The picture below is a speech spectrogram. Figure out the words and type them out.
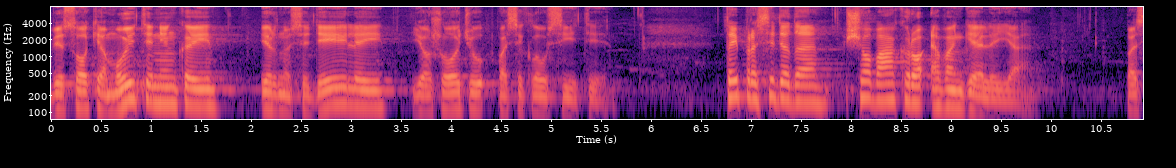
visokie muitininkai ir nusidėjėliai jo žodžių pasiklausyti. Tai prasideda šio vakaro Evangelija. Pas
